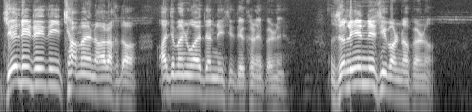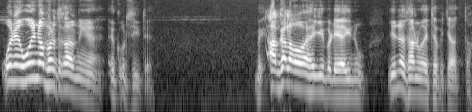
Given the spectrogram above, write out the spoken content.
ਜੇ ਲੀਡਰ ਦੀ ਇੱਛਾ ਮੈਂ ਨਾ ਰੱਖਦਾ, ਅੱਜ ਮੈਨੂੰ ਇਹ ਦਿਨ ਨਹੀਂ ਸੀ ਦੇਖਣੇ ਪੈਣੇ। ਜ਼ਲੀਨ ਨਹੀਂ ਸੀ ਬਣਨਾ ਪੈਣਾ। ਉਹਨੇ ਉਹੀ ਨਫ਼ਰਤ ਕਰਨੀ ਹੈ ਇਹ ਕੁਰਸੀ ਤੇ। ਵੀ ਅੱਗ ਲਾਓ ਇਹ ਜੀ ਵਡਿਆਈ ਨੂੰ, ਜਿਹਨੇ ਸਾਨੂੰ ਇੱਥੇ ਪਹੁੰਚਾਤਾ।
